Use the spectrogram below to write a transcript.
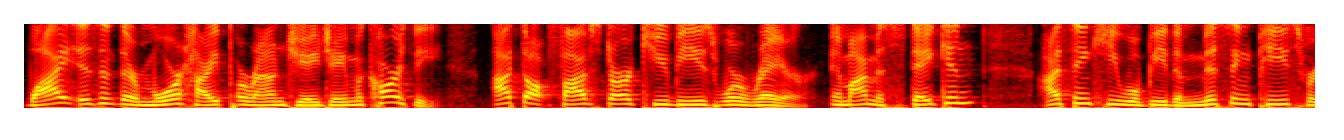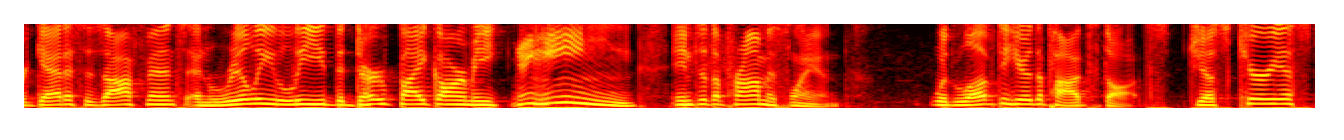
Why isn't there more hype around JJ McCarthy? I thought five star QBs were rare. Am I mistaken? I think he will be the missing piece for Gattis's offense and really lead the dirt bike army into the promised land. Would love to hear the pod's thoughts. Just curious,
